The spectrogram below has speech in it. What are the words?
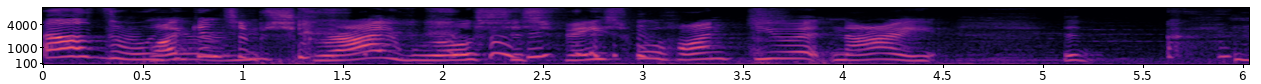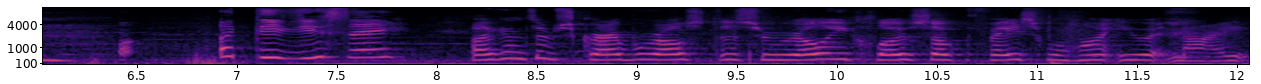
was weird. Like and subscribe, or else his face will haunt you at night. The- What did you say? Like and subscribe, or else this really close up face will haunt you at night.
